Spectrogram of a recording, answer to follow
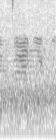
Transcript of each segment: Опять не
